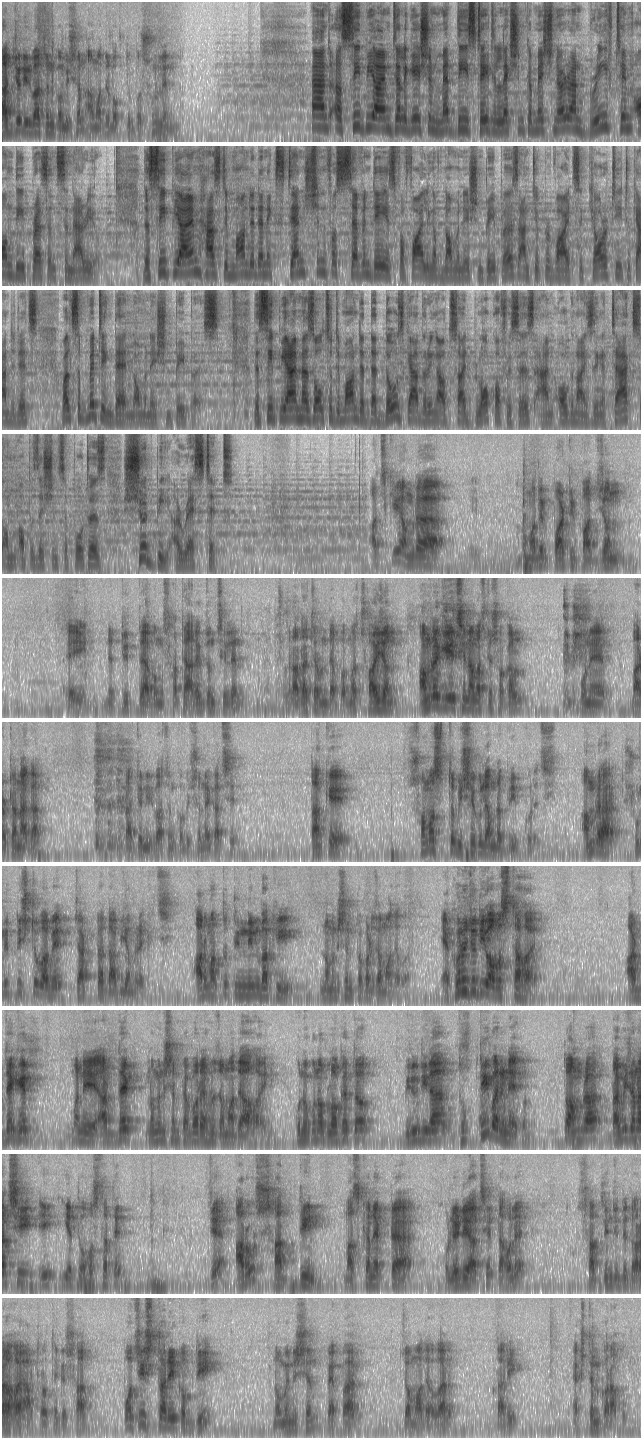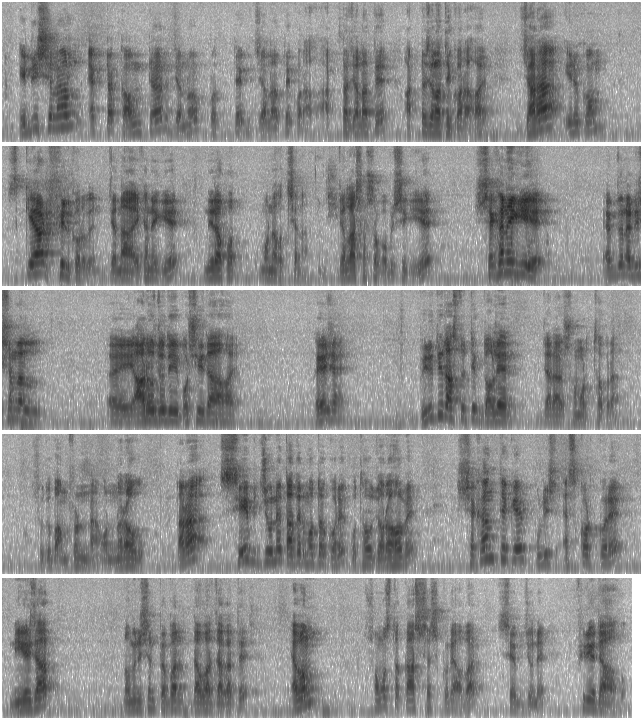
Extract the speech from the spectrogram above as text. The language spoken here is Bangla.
রাজ্য নির্বাচন কমিশন আমাদের বক্তব্য শুনলেন না। And a CPIM delegation met the state election commissioner and briefed him on the present scenario. The CPIM has demanded an extension for seven days for filing of nomination papers and to provide security to candidates while submitting their nomination papers. The CPIM has also demanded that those gathering outside block offices and organizing attacks on opposition supporters should be arrested. আজকে আমরা আমাদের পার্টির পাঁচজন এই নেতৃত্ব এবং সাথে আরেকজন ছিলেন রাধাচরণ দেববর্মা ছয়জন আমরা গিয়েছিলাম আজকে সকাল পৌনে বারোটা নাগাদ রাজ্য নির্বাচন কমিশনের কাছে। তাকে সমস্ত বিষয়গুলো আমরা ব্রিফ করেছি। আমরা সুনির্দিষ্টভাবে চারটা দাবি আমরা রেখেছি। আর মাত্র তিন দিন বাকি নমিনেশন পেপার জমা দেওয়ার। এখনও যদি অবস্থা হয়, অর্ধেকের মানে অর্ধেক নমিনেশন পেপার এখনও জমা দেওয়া হয়নি। কোনো কোনো ব্লকে তো বিরোধীরা ঢুকতেই পারে না এখন। তো আমরা দাবি জানাচ্ছি এই ইয়েতে অবস্থাতে যে আরও সাত দিন মাঝখানে একটা হলিডে আছে তাহলে সাত দিন যদি ধরা হয় আঠারো থেকে সাত পঁচিশ তারিখ অবধি নমিনেশন পেপার জমা দেওয়ার তারিখ এক্সটেন্ড করা হোক। এডিশনাল একটা কাউন্টার যেন প্রত্যেক জেলাতে করা হয় আটটা জেলাতে আটটা জেলাতেই করা হয় যারা এরকম স্কেয়ার্ড ফিল করবেন যে না এখানে গিয়ে নিরাপদ মনে হচ্ছে না। জেলা শাসক অফিসে গিয়ে সেখানে গিয়ে একজন অ্যাডিশনাল এই আরও যদি বসিয়ে দেওয়া হয় হয়ে যায়। বিরোধী রাজনৈতিক দলের যারা সমর্থকরা, শুধু বামফ্রন্ট না, অন্যরাও, তারা সেফ জোনে তাদের মতো করে কোথাও জড়ো হবে। সেখান থেকে পুলিশ এসকর্ট করে নিয়ে যাক নমিনেশন পেপার দেওয়ার জায়গাতে, এবং সমস্ত কাজ শেষ করে আবার সেফ জোনে ফিরিয়ে দেওয়া হোক।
